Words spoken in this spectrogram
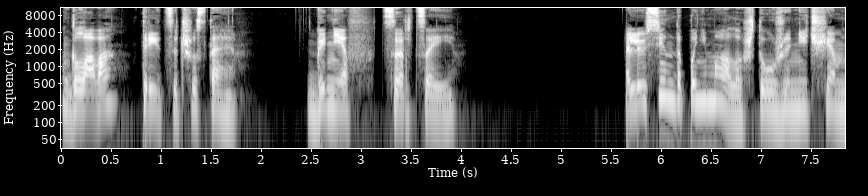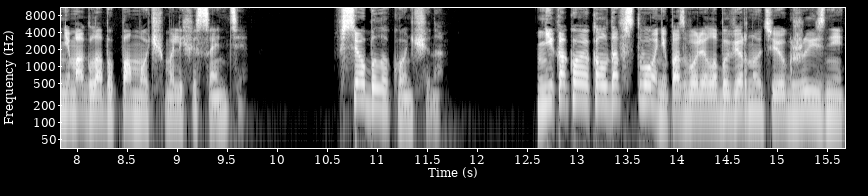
Глава 36. Гнев Церцеи. Люсинда понимала, что уже ничем не могла бы помочь Малефисенте. Все было кончено. Никакое колдовство не позволило бы вернуть ее к жизни,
